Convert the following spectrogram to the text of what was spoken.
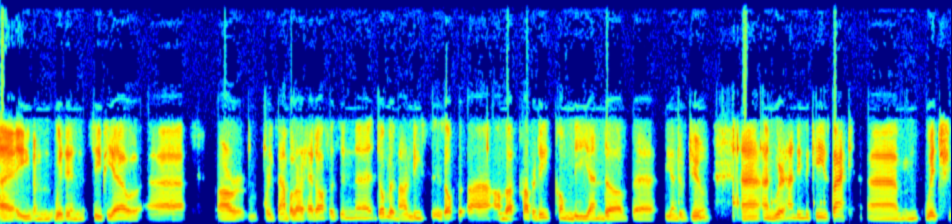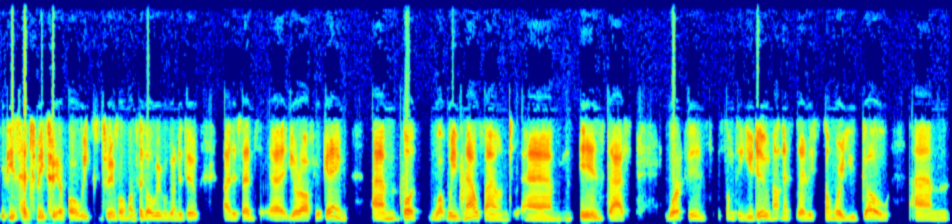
Uh, even within CPL, uh, our, for example, our head office in uh, Dublin, our lease is up on that property come the end of the end of June, and we're handing the keys back. Um, which, if you said to me three or four weeks, three or four months ago, we were going to do, I'd have said you're off your game. Um, but what we've now found um, is that work is something you do, not necessarily somewhere you go. Um,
